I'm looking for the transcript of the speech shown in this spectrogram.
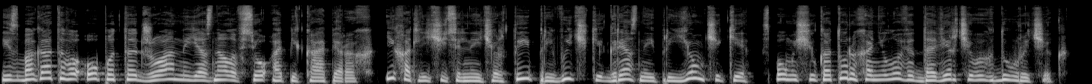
Из богатого опыта Джоанны я знала все о пикаперах. Их отличительные черты, привычки, грязные приемчики, с помощью которых они ловят доверчивых дурочек.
